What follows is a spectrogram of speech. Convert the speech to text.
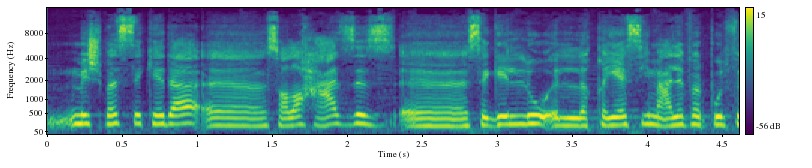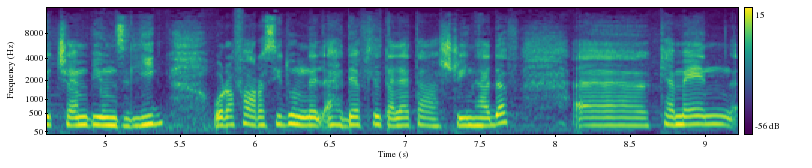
مش بس كده صلاح عزز سجله القياسي مع ليفربول في ال Champions League ورفع رصيده من الأهداف ل 23 هدف. كمان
